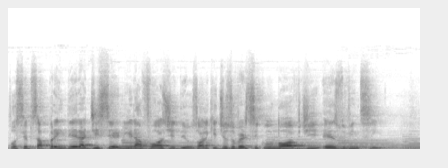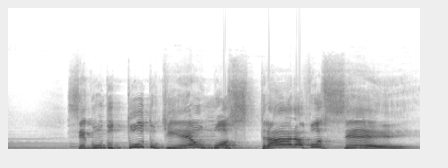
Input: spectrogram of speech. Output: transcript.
Você precisa aprender a discernir a voz de Deus. Olha o que diz o versículo 9 de Êxodo 25. Segundo tudo que eu mostrar a você,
